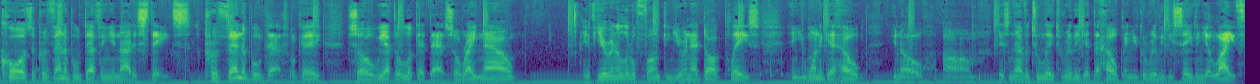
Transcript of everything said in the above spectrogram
cause of preventable death in the United States. Preventable death, okay? So we have to look at that. So right now, if you're in a little funk and you're in that dark place and you want to get help, you know, um, it's never too late to really get the help, and you could really be saving your life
